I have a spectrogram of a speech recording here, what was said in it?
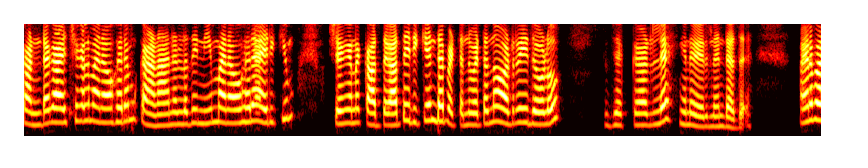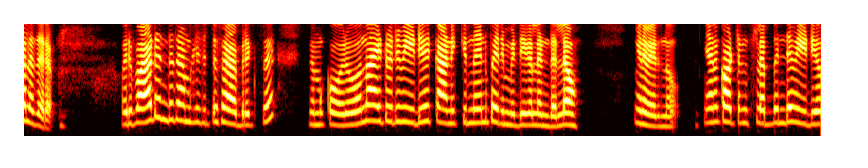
കണ്ട കാഴ്ചകൾ മനോഹരം കാണാനുള്ളത് ഇനിയും മനോഹരമായിരിക്കും പക്ഷെ ഇങ്ങനെ കാത്ത് കാത്തിരിക്കേണ്ട പെട്ടെന്ന് പെട്ടെന്ന് ഓർഡർ ചെയ്തോളൂ. ജക്കാർഡിൽ ഇങ്ങനെ വരുന്നുണ്ട് അത്. അങ്ങനെ പലതരം. ഒരുപാടുണ്ട് നമ്മുടെ അടുത്ത് ഫാബ്രിക്സ് നമുക്ക് ഓരോന്നായിട്ട് ഒരു വീഡിയോ കാണിക്കുന്നതിന് പരിമിതികളുണ്ടല്ലോ. ഇങ്ങനെ വരുന്നു. ഞാൻ കോട്ടൺ സ്ലബിന്റെ വീഡിയോ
